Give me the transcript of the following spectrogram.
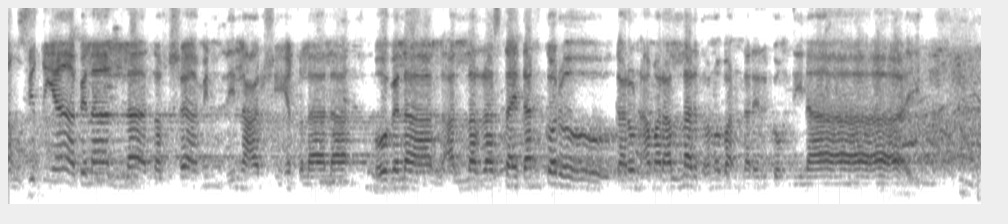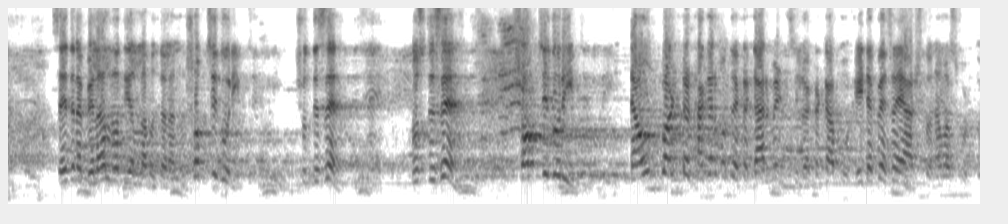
আনফিক, ইয়া বেলাল, লা তাখশা মিন যিল আরশি ইকলালা। ও বেলাল, আল্লাহর রাস্তায় দান করো, কারণ আমার আল্লাহর ধনভাণ্ডারের কমতি নাই। সাইয়েদনা বেলাল রাদিয়াল্লাহু তাআলা সবচেয়ে গরিব। শুনতেছেন? বুঝতেছেন? সবচেয়ে গরিব। ডাউন পার্টটা ঢাকার মতো একটা গার্মেন্ট ছিল, একটা কাপড়। এটা পেঁচায় আসতো, নামাজ পড়তো।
